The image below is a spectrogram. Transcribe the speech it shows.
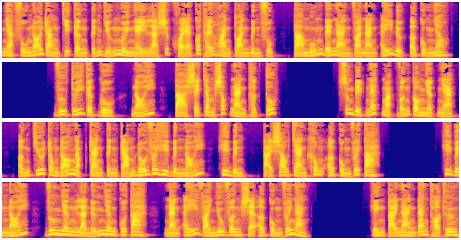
nhạc phụ nói rằng chỉ cần tĩnh dưỡng 10 ngày là sức khỏe có thể hoàn toàn bình phục, ta muốn để nàng và nàng ấy được ở cùng nhau. Vưu Túy gật gù, nói, ta sẽ chăm sóc nàng thật tốt. Xuân Điệp nét mặt vẫn còn nhợt nhạt, ẩn chứa trong đó ngập tràn tình cảm đối với Hi Bình nói, Hi Bình, tại sao chàng không ở cùng với ta? Hi Bình nói, Vu Nhân là nữ nhân của ta, nàng ấy và Nhu Vân sẽ ở cùng với nàng. Hiện tại nàng đang thọ thương,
